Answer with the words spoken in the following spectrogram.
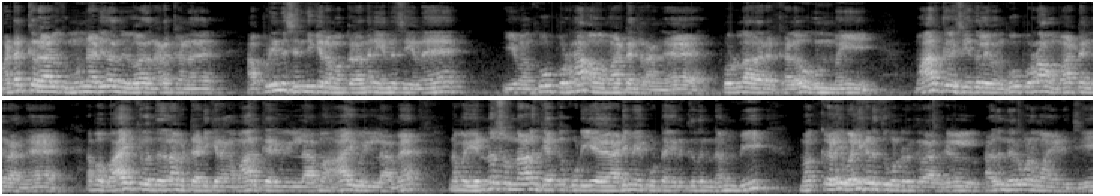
மடக்கிற ஆளுக்கு முன்னாடி தான் அந்த விவாதம் நடக்கணும். அப்படின்னு சிந்திக்கிற மக்களாக தான் நீ என்ன செய்யணும் இவன் கூப்பிட்றான் அவன் மாட்டேங்கிறாங்க. பொருளாதார களவு உண்மை. மார்க்க விஷயத்தில் இவன் கூப்பிட்றான் அவன் மாட்டேங்கிறாங்க. அப்போ வாய்க்கு வந்ததெல்லாம் விட்டு அடிக்கிறாங்க. மார்க் அறிவு இல்லாமல் ஆய்வு இல்லாமல் நம்ம என்ன சொன்னாலும் கேட்கக்கூடிய அடிமை கூட்டம் இருக்குதுன்னு நம்பி மக்களை வழிகெடுத்து கொண்டிருக்கிறார்கள். அது நிறுவனமாயிடுச்சு.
